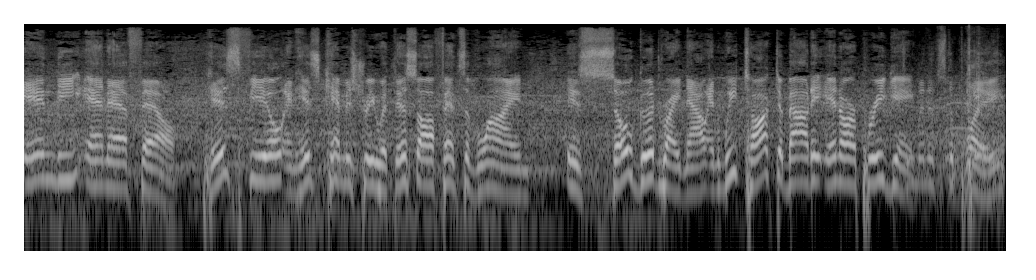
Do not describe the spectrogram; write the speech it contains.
in the NFL. His feel and his chemistry with this offensive line is so good right now, and we talked about it in our pregame. Two minutes to play,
